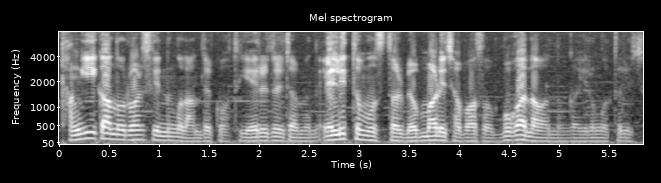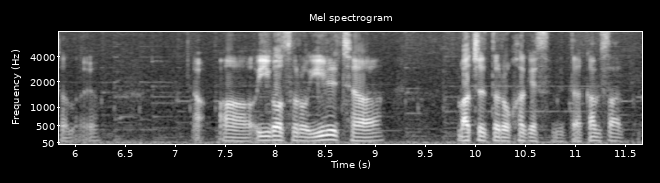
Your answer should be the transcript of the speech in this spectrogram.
단기간으로 할 수 있는 건 안 될 것 같아. 예를 들자면 엘리트 몬스터를 몇 마리 잡아서 뭐가 나왔는가 이런 것들 있잖아요. 아, 어, 이것으로 2일차 마치도록 하겠습니다. 감사합니다.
